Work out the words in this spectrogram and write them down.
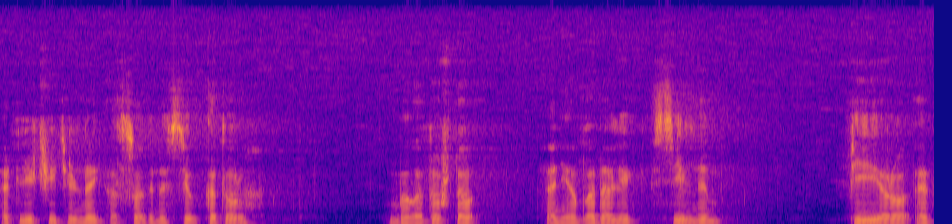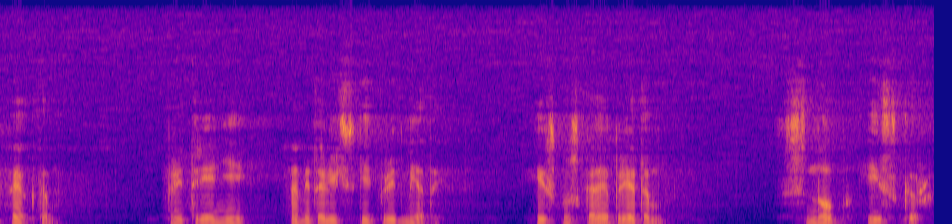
отличительной особенностью которых было то, что они обладали сильным пироэффектом при трении о металлические предметы, испуская при этом сноп искр.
